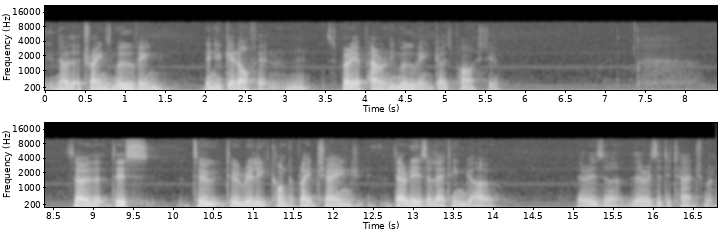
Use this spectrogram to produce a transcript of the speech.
you know that a train's moving, then you get off it. It's very apparently moving, goes past you. So that this, to, to really contemplate change, there is a letting go. There is a, there is a detachment.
